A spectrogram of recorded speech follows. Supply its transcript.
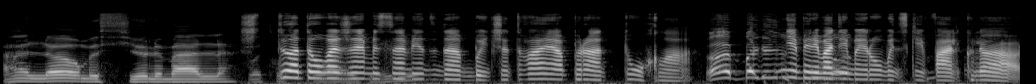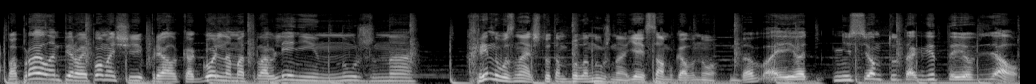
Alors, monsieur le mal, Что-то, уважаемый самец добыча, твоя протухла. Непереводимый румынский фольклор. По правилам первой помощи при алкогольном отравлении нужно... Хрен его знает, что там было нужно, я и сам в говно. Давай ее отнесем туда, где ты ее взял.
